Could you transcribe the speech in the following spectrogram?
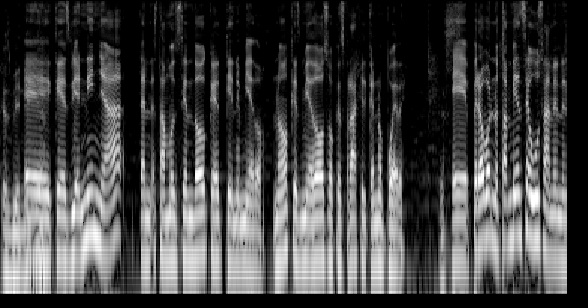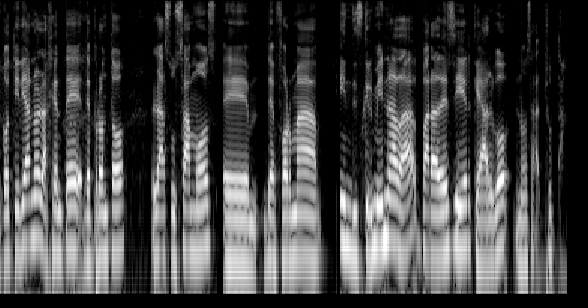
Que es bien niña. eh, que es bien niña, ten- estamos diciendo que tiene miedo, ¿no? Que es miedoso, que es frágil, que no puede. Es- Eh, pero bueno, también se usan en el cotidiano, la gente de pronto las usamos eh, de forma indiscriminada para decir que algo nos achuta.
